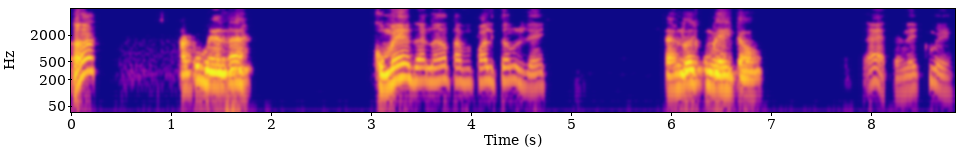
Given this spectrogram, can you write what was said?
Hã? Tá comendo, né? Comendo? É não, tava palitando os dentes. Terminou de comer, então. É, terminei de comer.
